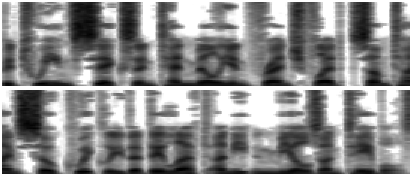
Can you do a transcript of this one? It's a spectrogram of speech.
Between 6 and 10 million French fled, sometimes so quickly that they left uneaten meals on tables,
